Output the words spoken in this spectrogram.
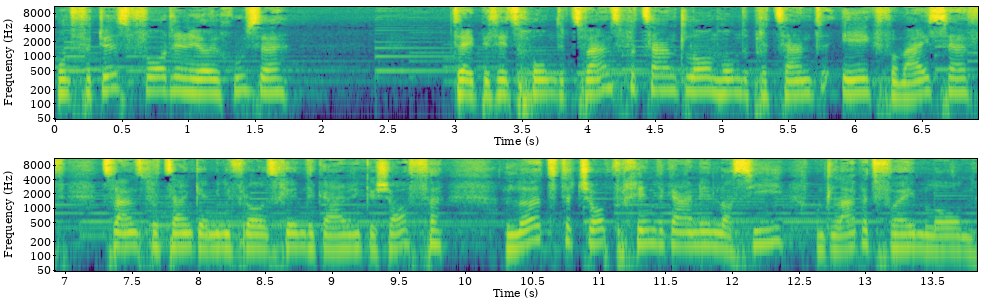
Und für das fordere ich euch raus, trägt bis jetzt 120% Lohn, 100% ich vom ISF, 20% geben meine Frau als Kindergärtnerin arbeiten. Lasst den Job für Kindergärtnerin sein und lebt von einem Lohn.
